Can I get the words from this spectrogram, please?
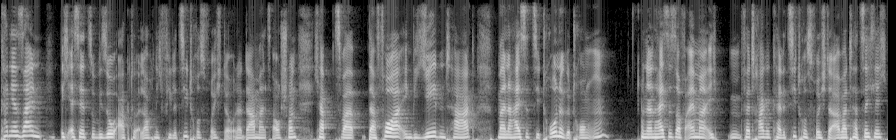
kann ja sein, ich esse jetzt sowieso aktuell auch nicht viele Zitrusfrüchte oder damals auch schon. Ich habe zwar davor irgendwie jeden Tag meine heiße Zitrone getrunken und dann heißt es auf einmal, ich vertrage keine Zitrusfrüchte, aber tatsächlich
